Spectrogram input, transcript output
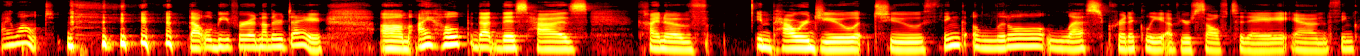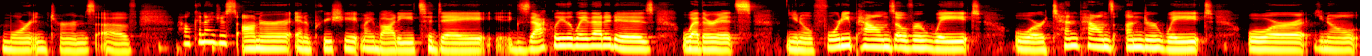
i won't. That will be for another day. Um i hope that this has kind of empowered you to think a little less critically of yourself today and think more in terms of how can I just honor and appreciate my body today exactly the way that it is, whether it's, you know, 40 pounds overweight or 10 pounds underweight or you know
